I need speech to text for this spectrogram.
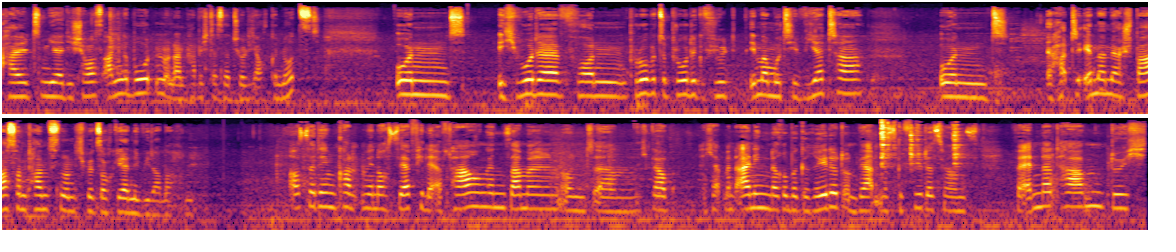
halt mir die Chance angeboten und dann habe ich das natürlich auch genutzt. Und ich wurde von Probe zu Probe gefühlt immer motivierter und hatte immer mehr Spaß am Tanzen und ich würde es auch gerne wieder machen. Außerdem konnten wir noch sehr viele Erfahrungen sammeln und ähm, ich glaube, ich habe mit einigen darüber geredet und wir hatten das Gefühl, dass wir uns verändert haben durch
